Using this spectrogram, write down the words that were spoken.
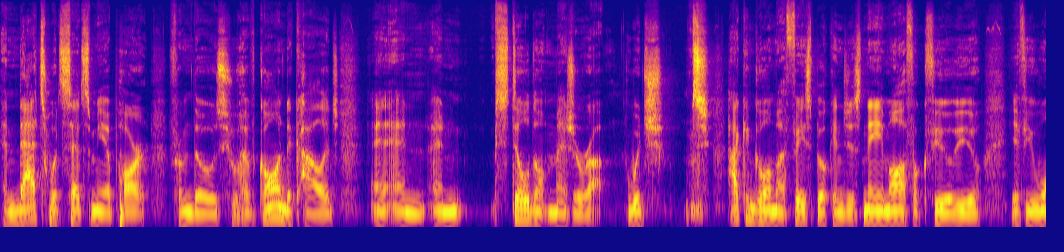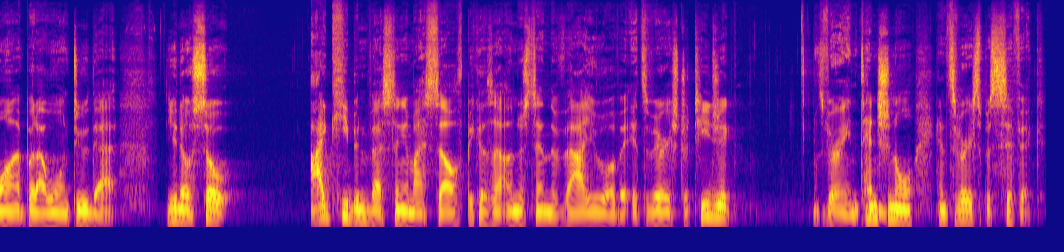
And that's what sets me apart from those who have gone to college and, and, and still don't measure up, which I can go on my Facebook and just name off a few of you if you want, but I won't do that. You know, so I keep investing in myself because I understand the value of it. It's very strategic, it's very intentional, and it's very specific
